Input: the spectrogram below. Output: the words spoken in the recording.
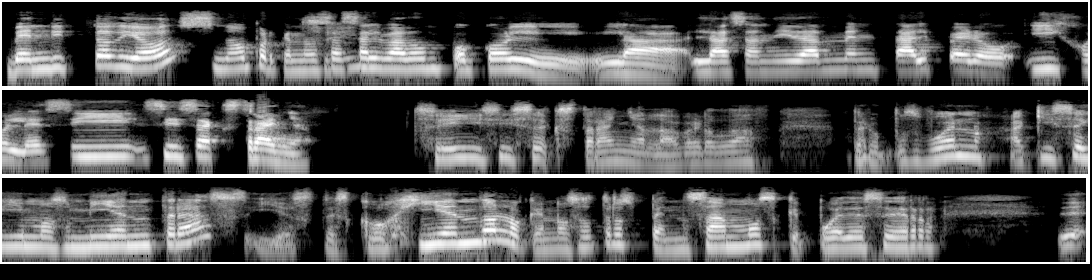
Bendito Dios, ¿no? Porque nos ha salvado un poco la, la sanidad mental, pero híjole, sí, sí se extraña. Sí, sí se extraña, la verdad. Pero pues bueno, aquí seguimos mientras y este, escogiendo lo que nosotros pensamos que puede ser eh,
